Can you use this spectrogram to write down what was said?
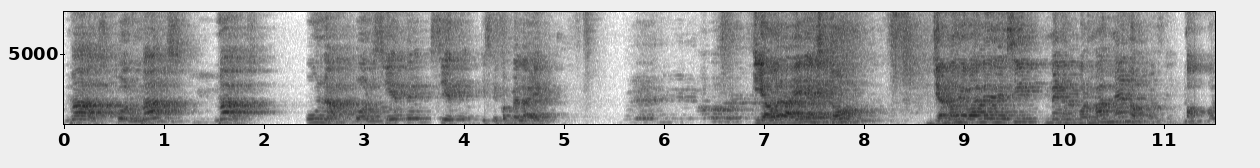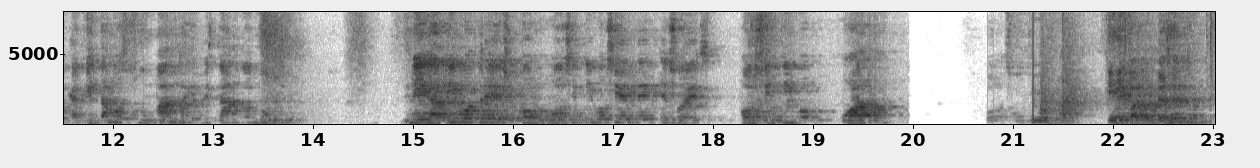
más por más, más. 1 por 7, 7. Y se copia la X. Y ahora esto, ya no me vale decir menos por más, menos por menos. No, porque aquí estamos sumando y restando números. Negativo 3 con positivo 7, eso es positivo 4. Positivo 4. ¿Qué es el valor del centro?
